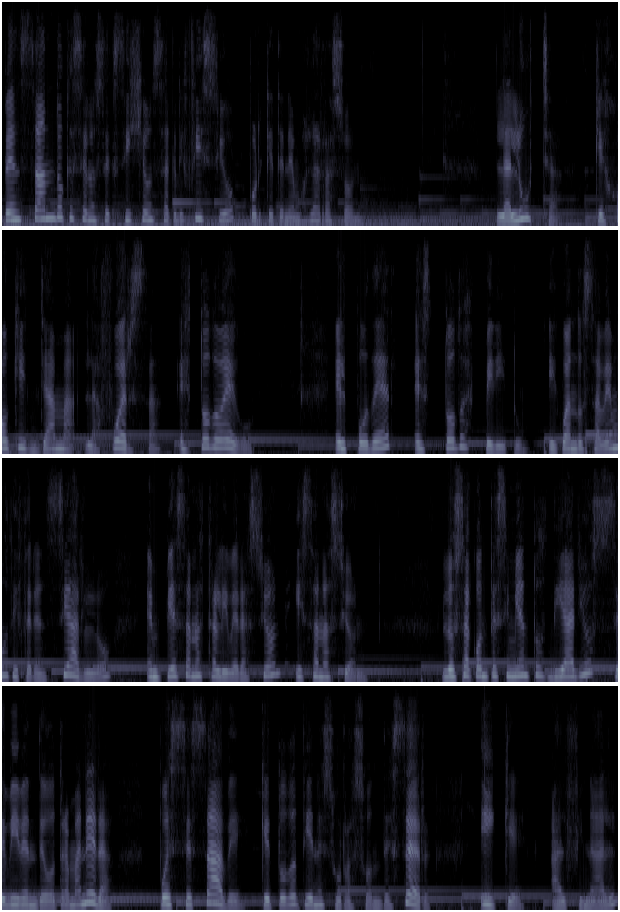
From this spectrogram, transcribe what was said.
pensando que se nos exige un sacrificio porque tenemos la razón. La lucha, que Hawking llama la fuerza, es todo ego. El poder es todo espíritu y cuando sabemos diferenciarlo, empieza nuestra liberación y sanación. Los acontecimientos diarios se viven de otra manera, pues se sabe que todo tiene su razón de ser y que, al final,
